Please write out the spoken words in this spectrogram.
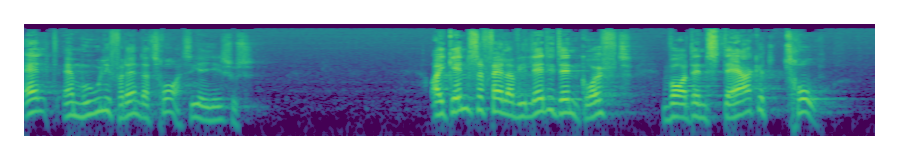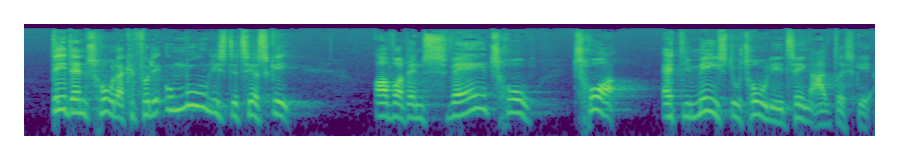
Alt er muligt for den, der tror, siger Jesus. Og igen så falder vi let i den grøft, hvor den stærke tro, det er den tro, der kan få det umuligste til at ske, og hvor den svage tro tror, at de mest utrolige ting aldrig sker.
